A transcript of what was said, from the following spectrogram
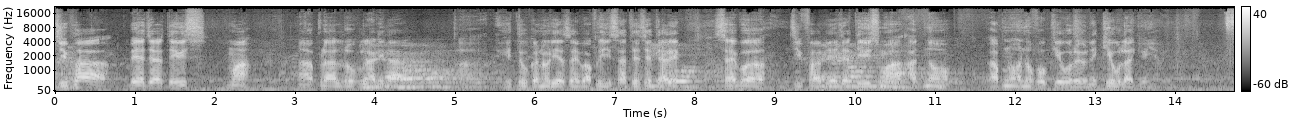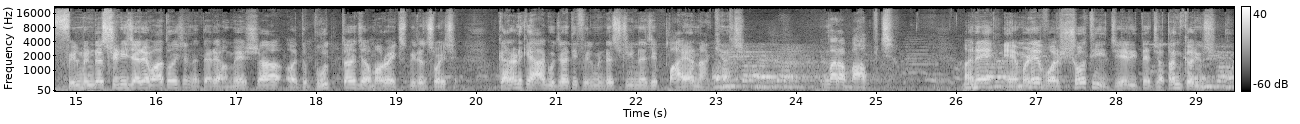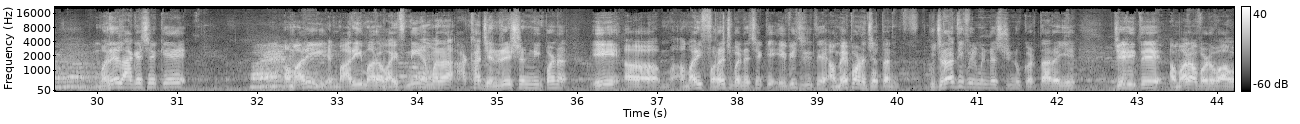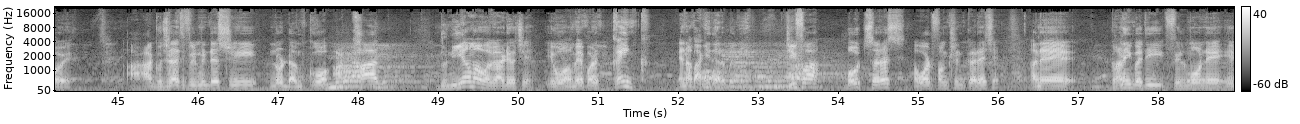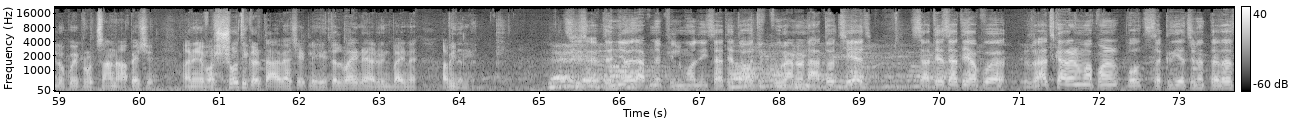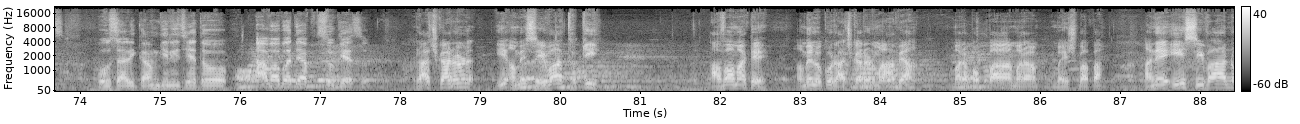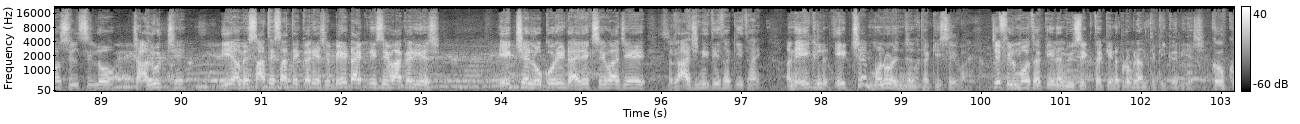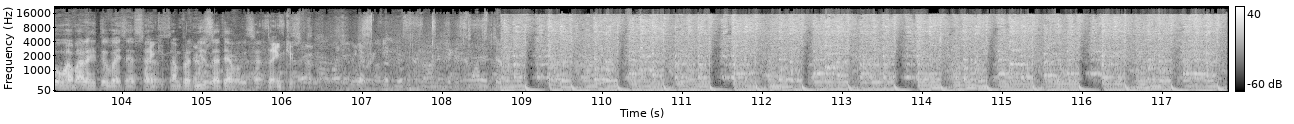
જીફા બે હજાર ત્રેવીસમાં આપણા લોકલાડીલા હિતુ કનોડિયા સાહેબ આપણી સાથે છે. ત્યારે સાહેબ જીફા બે હજાર ત્રેવીસમાં આજનો આપનો અનુભવ કેવો રહ્યો અને કેવું લાગ્યું અહીંયા? ફિલ્મ ઇન્ડસ્ટ્રીની જ્યારે વાત હોય છે ને, ત્યારે હંમેશા અદ્ભુત જ અમારો એક્સપિરિયન્સ હોય છે. કારણ કે આ ગુજરાતી ફિલ્મ ઇન્ડસ્ટ્રીને જે પાયા નાખ્યા છે, એ મારા બાપ છે. અને એમણે વર્ષોથી જે રીતે જતન કર્યું છે, મને લાગે છે કે અમારી મારી, મારા વાઈફની અમારા આખા જનરેશનની પણ એ અમારી ફરજ બને છે કે એવી જ રીતે અમે પણ જતન ગુજરાતી ફિલ્મ ઇન્ડસ્ટ્રીનું કરતા રહીએ. જે રીતે અમારા વડવાઓએ આ ગુજરાતી ફિલ્મ ઇન્ડસ્ટ્રીનો ડંકો આખા દુનિયામાં વગાડ્યો છે, એવો અમે પણ કંઈક એના ભાગીદાર બનીએ. જીફા બહુ જ સરસ અવોર્ડ ફંક્શન કરે છે અને ઘણી બધી ફિલ્મોને એ લોકોએ પ્રોત્સાહન આપે છે અને વર્ષોથી કરતા આવ્યા છે એટલે હેતલભાઈ અને અરવિંદભાઈને અભિનંદન. જી સાહેબ ધન્યવાદ. આપને ફિલ્મોની સાથે તો પુરાનો નાતો છે જ. સાથે સાથે આપ રાજકારણમાં પણ બહુ સક્રિય છો ને તરત બહુ સારી કામગીરી છે. તો આ બાબતે આપ શું કહેશો? રાજકારણ એ અમે સેવા થકી આવવા માટે અમે લોકો રાજકારણમાં આવ્યા મારા પપ્પા મારા મહેશ બાપા. અને એ સેવાનો સિલસિલો ચાલુ જ છે. એ અમે સાથે સાથે કરીએ છીએ. બે ટાઈપની સેવા કરીએ છીએ. એક છે લોકોની ડાયરેક્ટ સેવા જે રાજનીતિ થકી થાય અને એક એક છે મનોરંજન થકી સેવા જે ફિલ્મો થકી ને મ્યુઝિક થકી ને પ્રોગ્રામ થકી કરીએ છીએ. ખૂબ ખૂબ આભાર. હેતુભાઈ સર. સાંપ્રત ન્યૂઝ સાથે આવો. Sir thank you.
